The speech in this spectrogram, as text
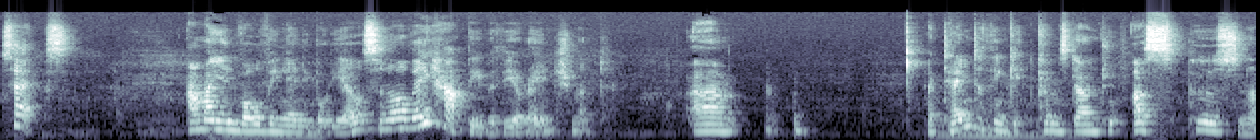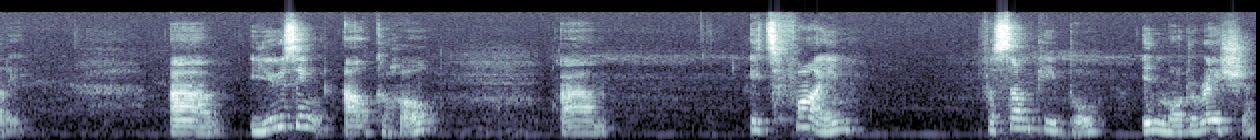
sex? Am I involving anybody else, and are they happy with the arrangement? Um, I tend to think it comes down to us personally. Um, using alcohol, um, it's fine for some people in moderation.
